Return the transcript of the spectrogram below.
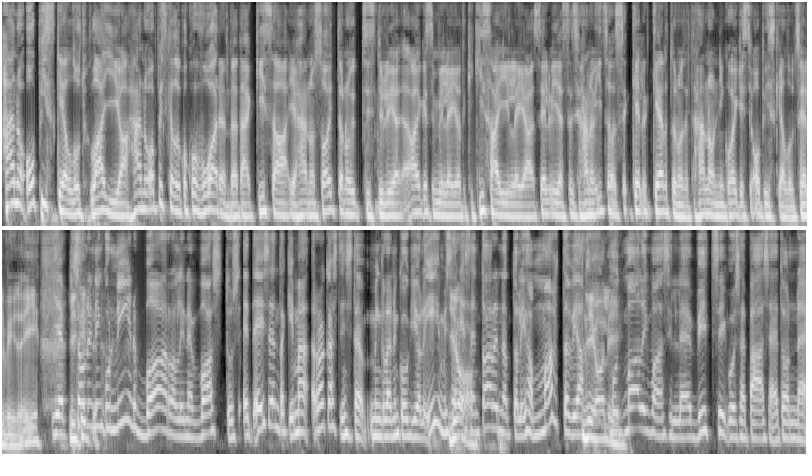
Hän on opiskellut lajia, hän on opiskellut koko vuoden tätä kisaa ja hän on soittanut siis yli aikaisemmille jotenkin kisaajille ja selviä. Siis hän on itse kertonut, että hän on niin oikeasti opiskellut selviytyjiä. Jep, Niin se sit- oli niin, kuin niin vaarallinen vastus, että ei sen takia, mä rakastin sitä, minkälainen Gogi oli ihmisen Joo. ja sen tarinat oli ihan mahtavia. Niin oli. Mutta mä olin vaan silleen, vitsi kun se pääsee tonne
